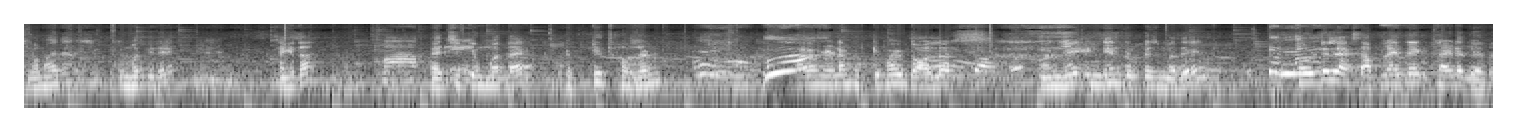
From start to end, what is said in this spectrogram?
तुला माहिती आहे त्याची किंमत किती आहे? सांगितलं? याची किंमत आहे fifty thousand five hundred and fifty five dollars म्हणजे इंडियन रुपीजमध्ये फोर्टी लॅक्स आपल्या इथे एक फ्लाईट येतो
